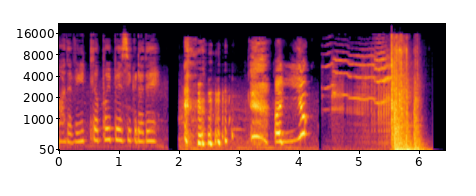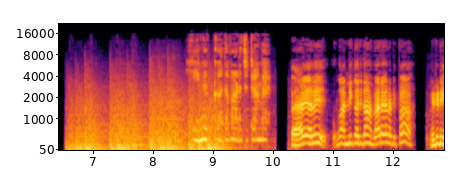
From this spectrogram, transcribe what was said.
அத வீட்ல போய் பேசிக்கிட்டதே ஐயோ! எங்க கதவை அடைச்சிட்டாங்க. வேற யாரு? உங்க அன்னிக்காரி தான். வேற யார் அடிப்பா விடுடி.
